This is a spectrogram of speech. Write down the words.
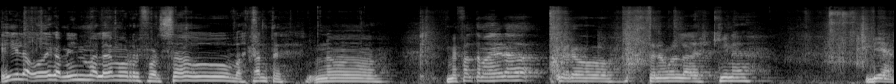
Y la bodega misma la hemos reforzado bastante. No. Me falta madera, pero tenemos la esquina bien.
